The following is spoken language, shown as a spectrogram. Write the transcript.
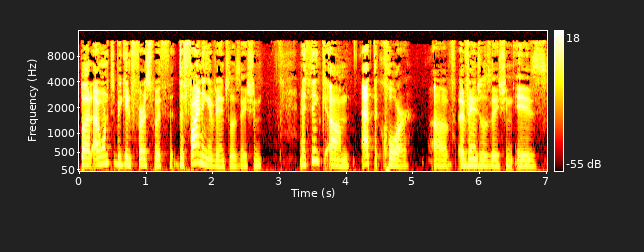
but I wanted to begin first with defining evangelization. And I think um, at the core of evangelization is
